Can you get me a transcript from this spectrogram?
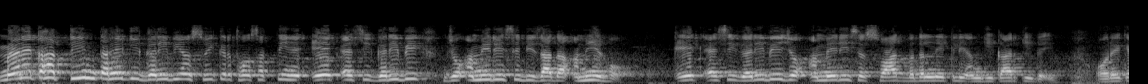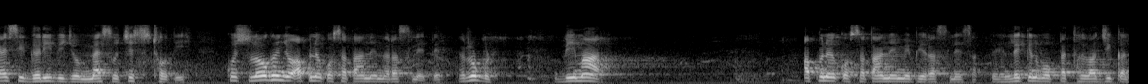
मैंने कहा, तीन तरह की गरीबियाँ स्वीकृत हो सकती हैं। एक ऐसी गरीबी जो अमीरी से भी ज़्यादा अमीर हो। एक ऐसी गरीबी जो अमीरी से स्वाद बदलने के लिए अंगीकार की गई और एक ऐसी गरीबी जो मैसोचिस्ट होती कुछ लोग हैं जो अपने को सताने में रस लेते हैं। रुग्ण, बीमार, अपने को सताने में भी रस ले सकते हैं, लेकिन वो पैथोलॉजिकल,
